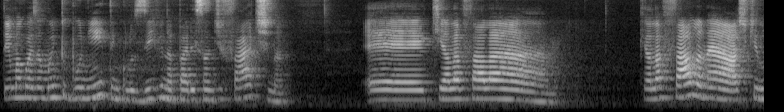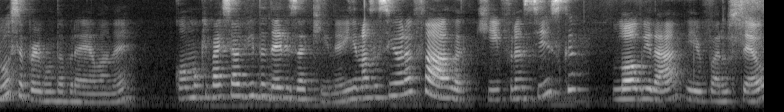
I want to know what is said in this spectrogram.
Tem uma coisa muito bonita, inclusive, na aparição de Fátima, é que ela fala que ela fala, né? Acho que Lúcia pergunta para ela, né? Como que vai ser a vida deles aqui, né? E Nossa Senhora fala que Francisca logo irá ir para o céu.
